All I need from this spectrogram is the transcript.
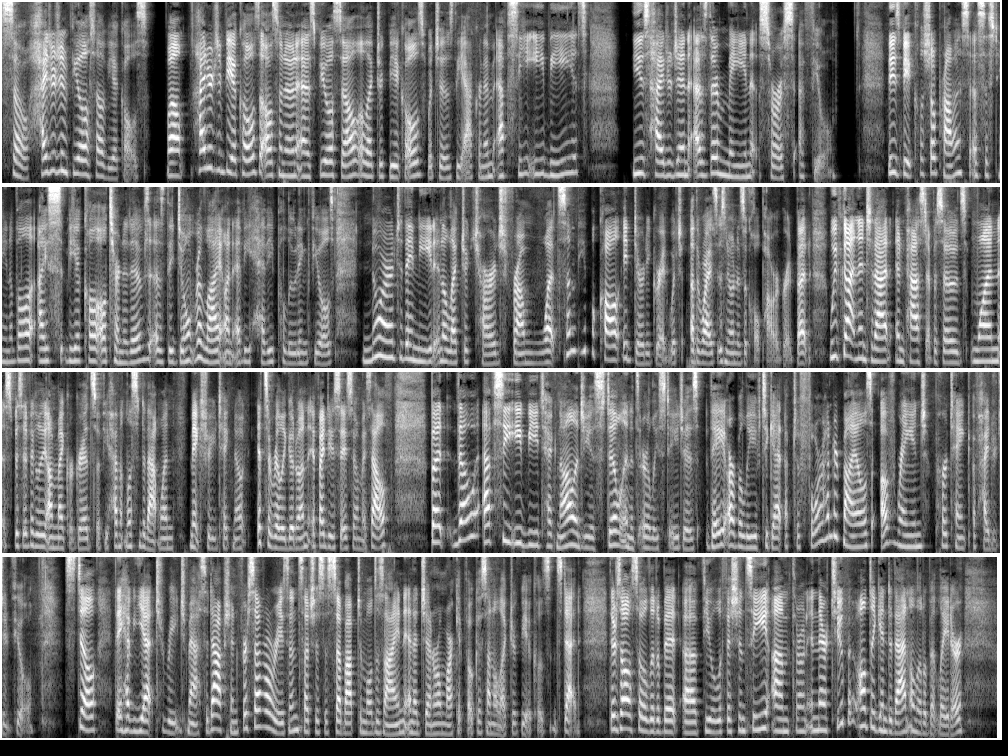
So, hydrogen fuel cell vehicles. Well, hydrogen vehicles, also known as fuel cell electric vehicles, which is the acronym FCEVs, use hydrogen as their main source of fuel. These vehicles show promise as sustainable ICE vehicle alternatives as they don't rely on heavy, heavy polluting fuels, nor do they need an electric charge from what some people call a dirty grid, which otherwise is known as a coal power grid. But we've gotten into that in past episodes, one specifically on microgrids. So if you haven't listened to that one, make sure you take note. It's a really good one, if I do say so myself. But though FCEV technology is still in its early stages, they are believed to get up to 400 miles of range per tank of hydrogen fuel. Still, they have yet to reach mass adoption for several reasons, such as a suboptimal design and a general market focus on electric vehicles instead. There's also a little bit of fuel efficiency um, thrown in there too, but I'll dig into that a little bit later.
